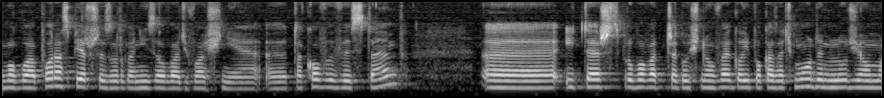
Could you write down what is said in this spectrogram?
mogła po raz pierwszy zorganizować właśnie takowy występ i też spróbować czegoś nowego i pokazać młodym ludziom,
